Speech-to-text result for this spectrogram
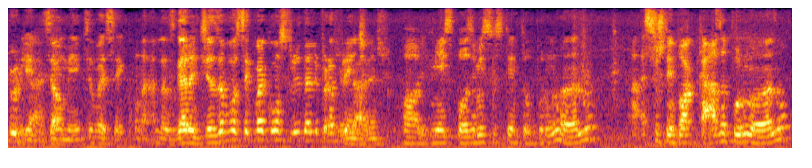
Porque verdade. inicialmente você vai sair com nada. As garantias é você que vai construir dali pra frente, Verdade. né? Olha, minha esposa me sustentou por um ano, ah, sustentou a casa por um ano.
